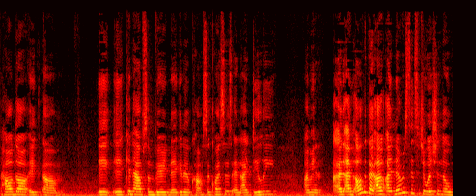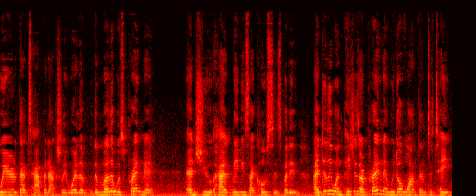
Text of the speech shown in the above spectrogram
Haldol it um it it can have some very negative consequences and ideally I mean, I, I don't think I, I, I never seen a situation though where that's happened actually, where the, the mother was pregnant and she had maybe psychosis. But it ideally, when patients are pregnant, we don't want them to take,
